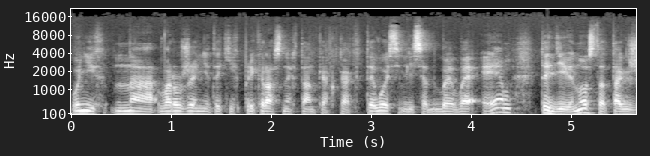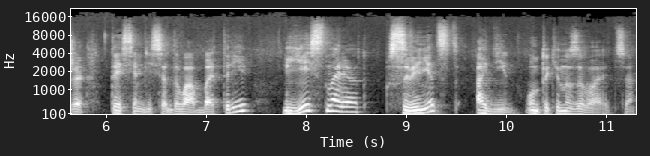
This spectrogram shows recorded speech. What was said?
У них на вооружении таких прекрасных танков, как Т-80 БВМ, Т-90, а также Т-72Б3, есть снаряд «Свинец-1», он таки называется,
